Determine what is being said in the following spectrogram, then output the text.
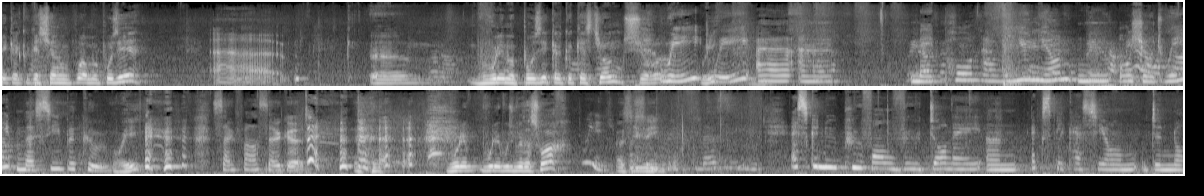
Aviez quelques questions à me poser? Euh, Vous voulez me poser quelques questions sur... Oui, oui? euh, euh, mais pour la réunion, nous aujourd'hui, merci beaucoup. Oui. So far, so good. Voulez- Voulez-vous vous asseoir? Oui. Asseyez-vous. Est-ce que nous pouvons vous donner une explication de nos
